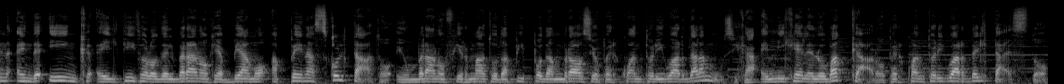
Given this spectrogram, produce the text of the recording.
Pen and Ink è il titolo del brano che abbiamo appena ascoltato, è un brano firmato da Pippo D'Ambrosio per quanto riguarda la musica e Michele Lobaccaro per quanto riguarda il testo.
